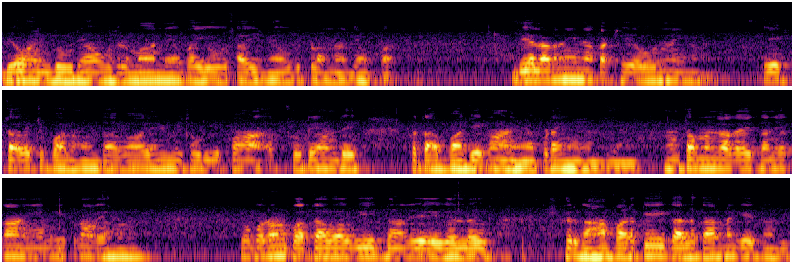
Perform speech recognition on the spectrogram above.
ਵੀ ਉਹ ਹਿੰਦੂ ਨੇ, ਉਹ ਮੁਸਲਮਾਨ ਨੇ ਭਾਈ ਉਹ ਸਾਈ ਨੇ, ਉਹ ਫਲਾਨਾ ਦੇ ਉੱਪਰ ਵੀ ਇਹ ਲੜਨੀ ਨਾ, ਇਕੱਠੇ ਹੋਰ ਨਹੀਂ ਨਾ। ਏਕਤਾ ਵਿੱਚ ਬਲ ਹੁੰਦਾ ਵਾ, ਐਵੇਂ ਥੋੜੀ ਆਪਾਂ ਛੋਟੇ ਹੁੰਦੇ ਕਿਤਾਬਾਂ 'ਚ ਕਹਾਣੀਆਂ ਪੜ੍ਹਾਈਆਂ ਜਾਂਦੀਆਂ ਨੇ। ਹੁਣ ਤਾਂ ਮੈਨੂੰ ਲੱਗਦਾ ਇਦਾਂ ਦੀਆਂ ਕਹਾਣੀਆਂ ਵੀ ਨਹੀਂ ਪੜ੍ਹਾਉਂਦੇ ਹੁਣ। ਕਿਉਂਕਿ ਉਹਨਾਂ ਨੂੰ ਪਤਾ ਵਾ ਵੀ ਇਦਾਂ ਦੀ ਇਹ ਗੱਲ ਫਿਰ ਗਾਹਾਂ ਪੜ੍ਹ ਕੇ ਗੱਲ ਕਰਨਗੇ ਇਦਾਂ ਦੀ।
